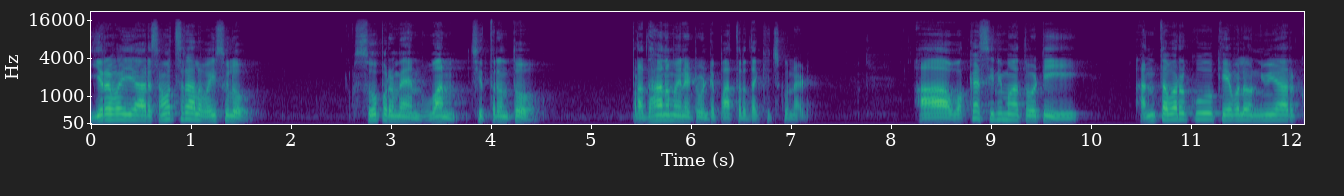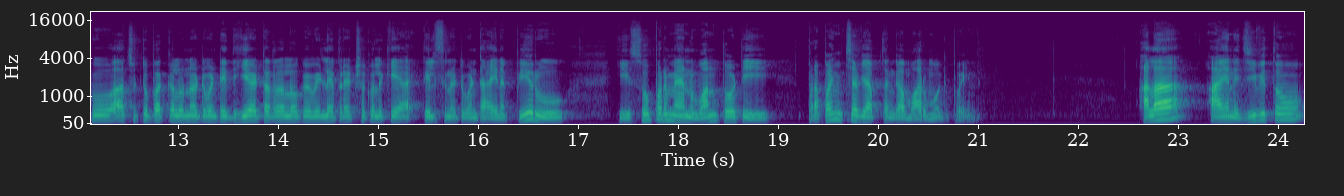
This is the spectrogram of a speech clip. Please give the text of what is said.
ఇరవై ఆరు సంవత్సరాల వయసులో సూపర్ మ్యాన్ వన్ చిత్రంతో ప్రధానమైనటువంటి పాత్ర దక్కించుకున్నాడు. ఆ ఒక్క సినిమాతోటి అంతవరకు కేవలం న్యూయార్కు ఆ చుట్టుపక్కల ఉన్నటువంటి థియేటర్లలోకి వెళ్ళే ప్రేక్షకులకి తెలిసినటువంటి ఆయన పేరు ఈ సూపర్ మ్యాన్ వన్ తోటి ప్రపంచవ్యాప్తంగా మారుమోగిపోయింది. అలా ఆయన జీవితం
